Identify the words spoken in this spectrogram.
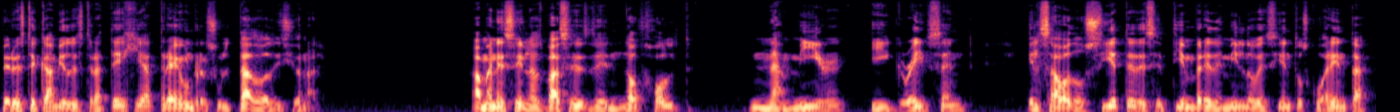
pero este cambio de estrategia trae un resultado adicional. Amanece en las bases de Notholt, Namur y Gravesend el sábado 7 de septiembre de 1940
